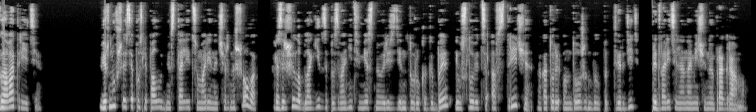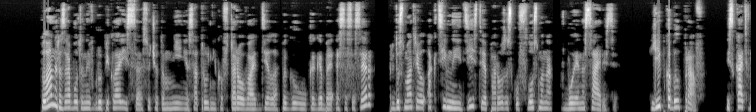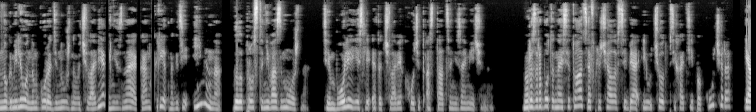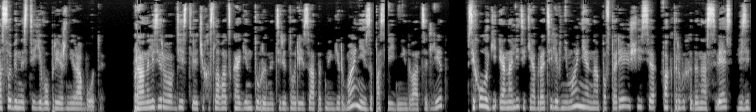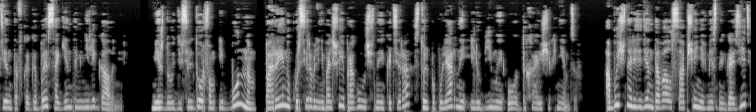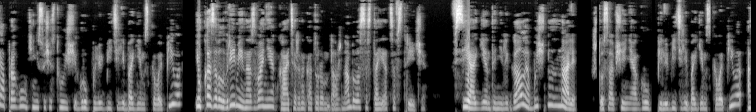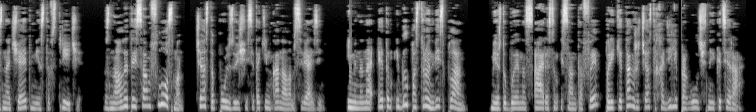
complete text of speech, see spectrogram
Глава третья. Вернувшаяся после полудня в столицу Марина Чернышова разрешила Благидзе позвонить в местную резидентуру КГБ и условиться о встрече, на которой он должен был подтвердить предварительно намеченную программу. План, разработанный в группе Кларисса с учетом мнения сотрудников второго отдела ПГУ КГБ СССР, предусматривал активные действия по розыску Флосмана в Буэнос-Айресе. Липко был прав. Искать в многомиллионном городе нужного человека, не зная конкретно, где именно, было просто невозможно, тем более если этот человек хочет остаться незамеченным. Но разработанная ситуация включала в себя и учет психотипа кучера, и особенности его прежней работы. Проанализировав действия чехословацкой агентуры на территории Западной Германии за последние 20 лет, Психологи и аналитики обратили внимание на повторяющийся фактор выхода на связь резидентов КГБ с агентами-нелегалами. Между Дюссельдорфом и Бонном по Рейну курсировали небольшие прогулочные катера, столь популярные и любимые у отдыхающих немцев. Обычно резидент давал сообщение в местной газете о прогулке несуществующей группы любителей богемского пива и указывал время и название катера, на котором должна была состояться встреча. Все агенты-нелегалы обычно знали, что сообщение о группе любителей богемского пива означает место встречи. Знал это и сам Флосман, часто пользующийся таким каналом связи. Именно на этом и был построен весь план. Между Буэнос-Айресом и Санта-Фе по реке также часто ходили прогулочные катера.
